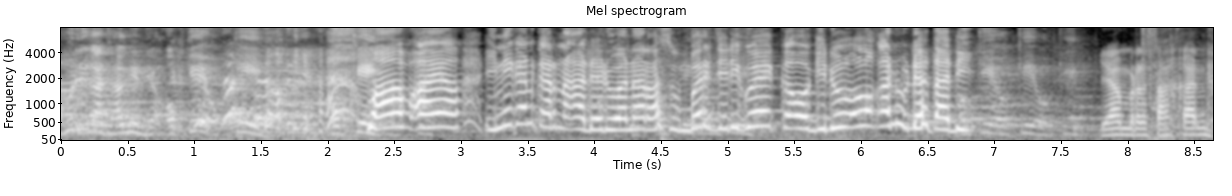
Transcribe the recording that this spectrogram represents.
gue dikacangin ya. Oke oke. Oke. Maaf Ael, ini kan karena ada dua narasumber jadi gue ke Ogi dulu, lo kan udah tadi. oke oke oke. Ya meresahkan.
